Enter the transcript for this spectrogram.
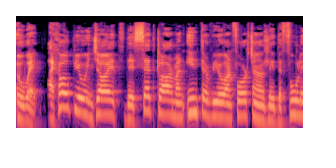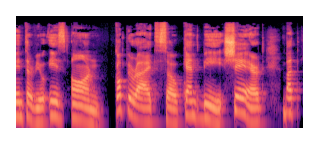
away. I hope you enjoyed this Seth Klarman interview. Unfortunately, the full interview is on copyright, so can't be shared, but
